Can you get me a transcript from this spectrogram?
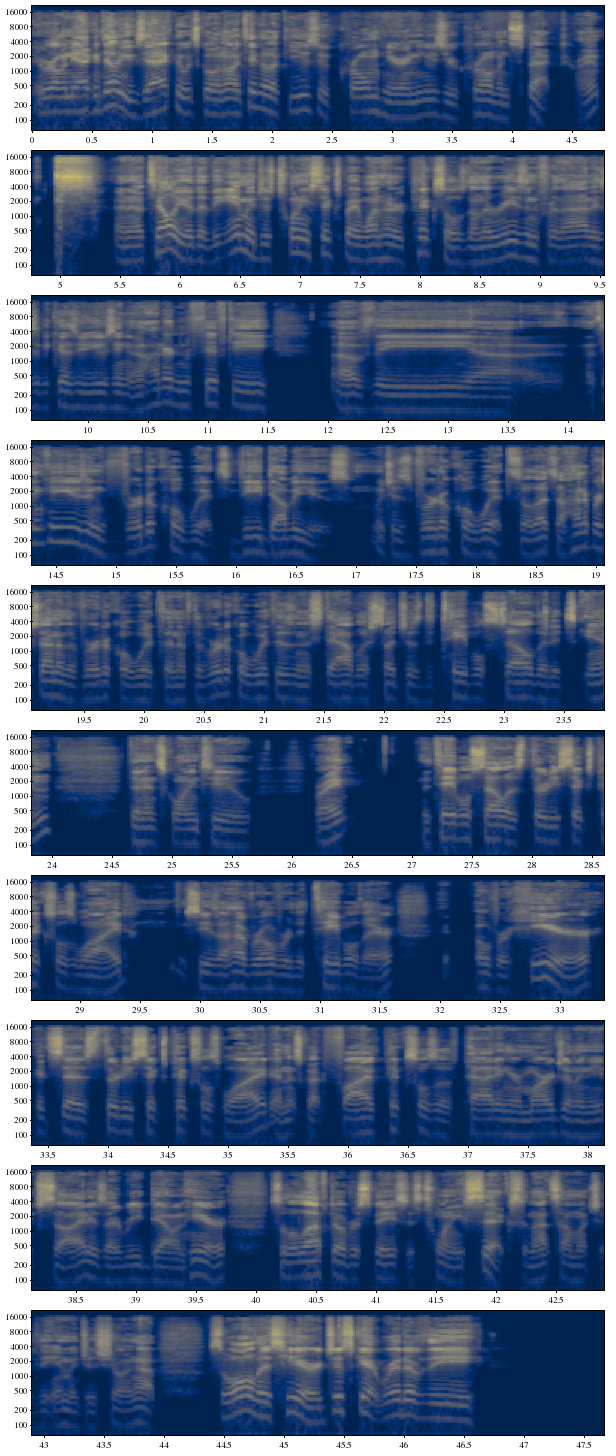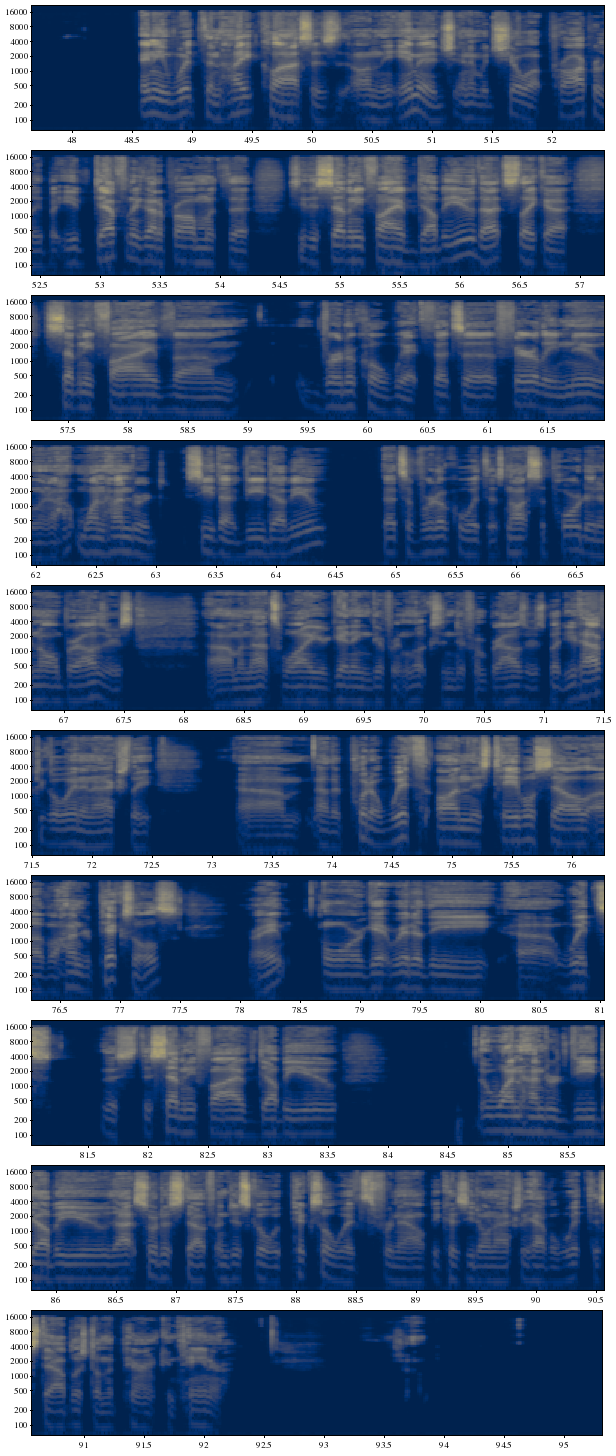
Hey Roman, yeah, I can tell you exactly what's going on. Take a look, use your Chrome here and use your Chrome Inspect, right? And I'll tell you that the image is 26 by 100 pixels. And the reason for that is because you're using 150 of the, uh, I think you're using vertical widths, VWs, which is vertical width. So that's 100% of the vertical width. And if the vertical width isn't established, such as the table cell that it's in, then it's going to, right? The table cell is 36 pixels wide see as I hover over the table there, over here it says 36 pixels wide and it's got 5 pixels of padding or margin on each side as I read down here. So the leftover space is 26 and that's how much of the image is showing up. So all this here, just get rid of the any width and height classes on the image and it would show up properly but you've definitely got a problem with the see the 75W that's like a 75 um, vertical width. That's a fairly new and 100. See that VW? That's a vertical width that's not supported in all browsers. Um, and that's why you're getting different looks in different browsers. But you'd have to go in and actually um, either put a width on this table cell of 100 pixels, right? Or get rid of the uh, widths, this the 75W the 100 VW, that sort of stuff, and just go with pixel widths for now because you don't actually have a width established on the parent container.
